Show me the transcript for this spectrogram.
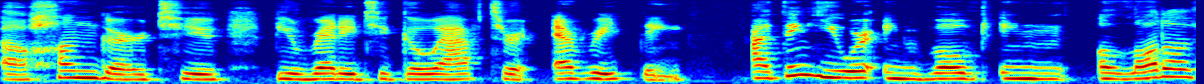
uh, hunger to be ready to go after everything. I think you were involved in a lot of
